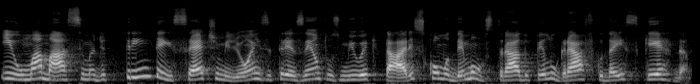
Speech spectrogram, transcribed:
e uma máxima de 37 milhões e 300 mil hectares, como demonstrado pelo gráfico da esquerda.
